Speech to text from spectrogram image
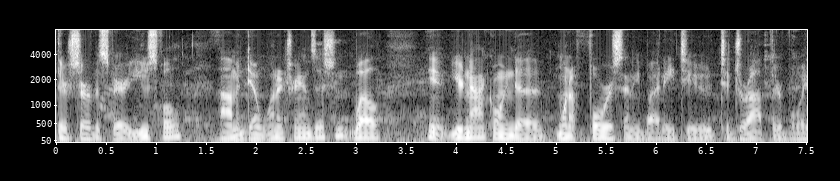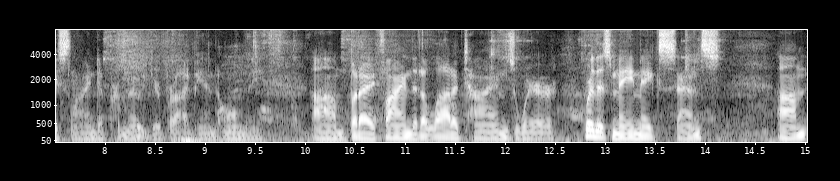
their service very useful um, and don't want to transition, well, you're not going to want to force anybody to to drop their voice line to promote your broadband only. Um, but I find that a lot of times where where this may make sense um,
